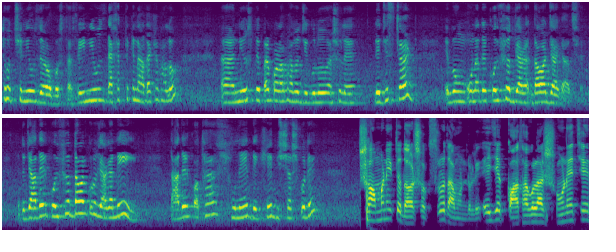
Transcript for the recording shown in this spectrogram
তো হচ্ছে নিউজের অবস্থা। এই নিউজ দেখার থেকে না দেখা ভালো। নিউজ পেপার পড়া ভালো, যেগুলো আসলে রেজিস্টার্ড এবং ওনাদের কৈফিয়ত দেওয়ার জায়গা আছে। কিন্তু যাদের কৈফিয়ত দেওয়ার কোনো জায়গা নেই, তাদের কথা শুনে, দেখে, বিশ্বাস করে সম্মানিত দর্শক শ্রোতা মণ্ডলী এই যে কথাগুলা শুনেছেন,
